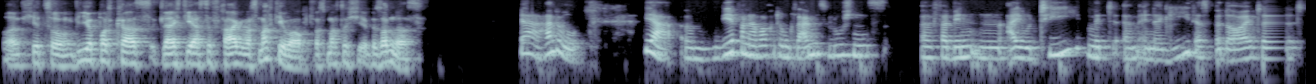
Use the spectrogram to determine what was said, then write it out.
Und hier zum Videopodcast gleich die erste Frage, was macht ihr überhaupt? Was macht euch besonders? Ja, hallo. Ja, ähm, wir von der Rocket Home Climate Solutions verbinden IoT mit ähm, Energie. Das bedeutet,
